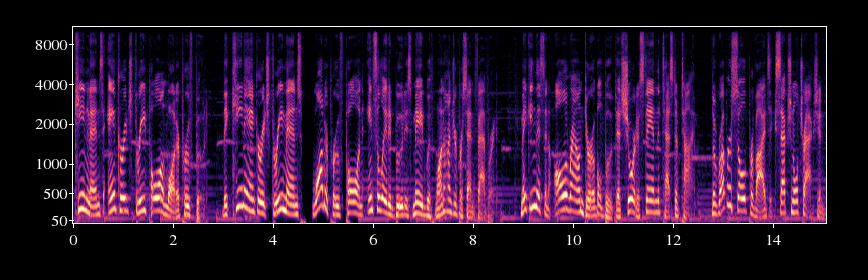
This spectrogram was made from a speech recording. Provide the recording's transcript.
Keen Men's Anchorage 3 Pull-on Waterproof Boot. The Keen Anchorage 3 Men's Waterproof Pull-On Insulated Boot is made with 100% fabric, making this an all-around durable boot that's sure to stand the test of time. The rubber sole provides exceptional traction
